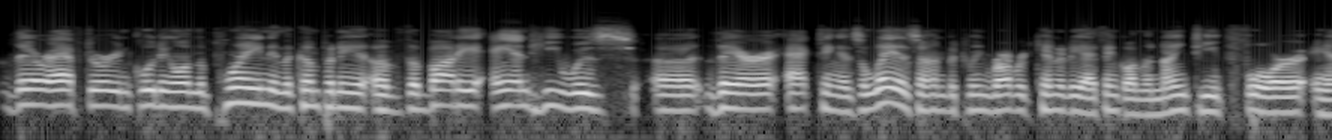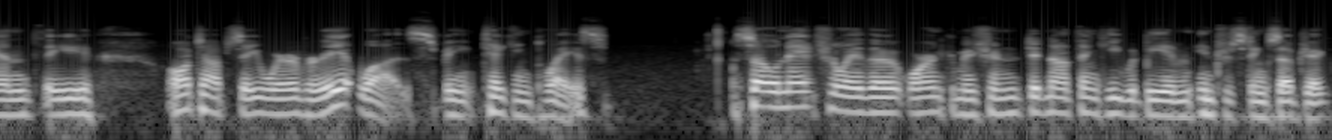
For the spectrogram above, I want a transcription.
thereafter, including on the plane in the company of the body. And he was uh, there acting as a liaison between Robert Kennedy, I think, on the 19th floor and the autopsy, wherever it was being taking place. So naturally, the Warren Commission did not think he would be an interesting subject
